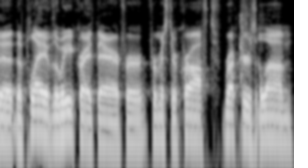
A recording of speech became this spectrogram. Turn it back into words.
the the play of the week right there for for Mr. Kroft, Rutgers alum.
